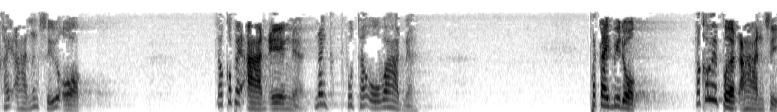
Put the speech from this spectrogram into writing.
ใครอ่านหนังสือออก แล้วก็ไปอ่านเองเนี่ย นั่นพุทธโอวาทเนี่ย พระไตรปิฎกแล้วก็ไปเปิดอ่านสิ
